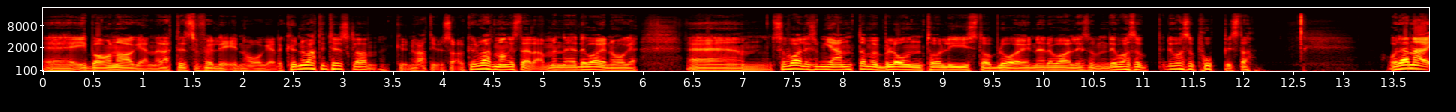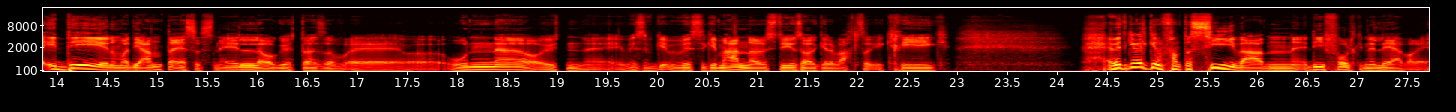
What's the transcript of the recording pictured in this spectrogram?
eh, i barnehagen Dette er selvfølgelig i Norge. Det kunne vært i Tyskland, det kunne vært i USA, det kunne vært mange steder, men eh, det var i Norge. Eh, så var liksom jenter med blondt hår, lyst og blå øyne, det var liksom Det var så, det så poppis, da. Og denne ideen om at jenter er så snille og gutter er så eh, onde, og uten eh, hvis, hvis ikke menn hadde styrt, så hadde ikke det vært så i krig. Jeg vet ikke hvilken fantasiverden de folkene lever i.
